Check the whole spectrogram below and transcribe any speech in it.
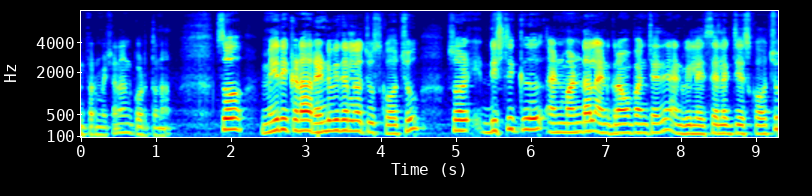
ఇన్ఫర్మేషన్ అని కొడుతున్నాను. సో మీరు ఇక్కడ రెండు విధాలుగా చూసుకోవచ్చు. So district and mandal and gram panchayat and విలేజ్ సెలెక్ట్ చేసుకోవచ్చు.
